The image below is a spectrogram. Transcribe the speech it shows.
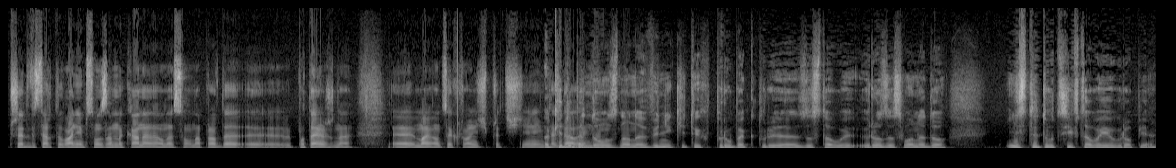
przed wystartowaniem są zamykane. One są naprawdę y, potężne, mające chronić przed ciśnieniem A tak kiedy dalej. będą znane wyniki tych próbek, które zostały rozesłane do instytucji w całej Europie?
